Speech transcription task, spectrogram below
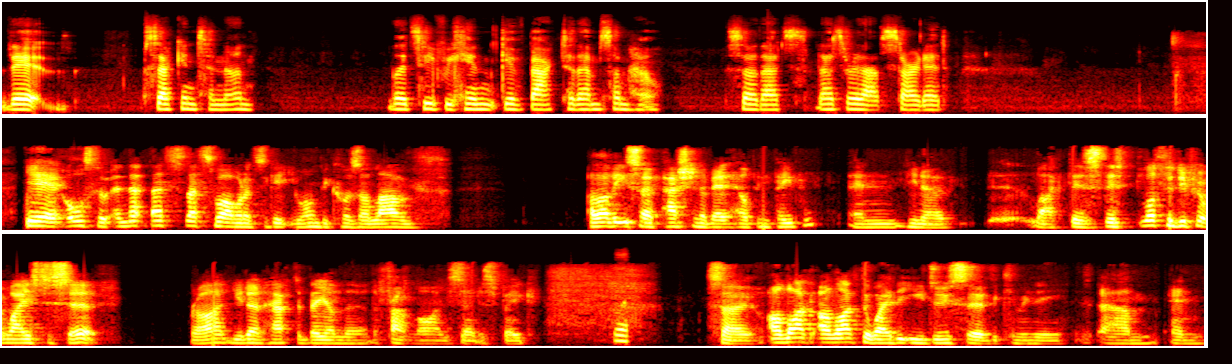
they second to none. Let's see if we can give back to them somehow. So that's that's where that started. Yeah, awesome. And that, that's that's why I wanted to get you on because I love I love that you're so passionate about helping people. And you know, like there's there's lots of different ways to serve, right? You don't have to be on the, the front line, so to speak. Yeah. So I like I like the way that you do serve the community, um, and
